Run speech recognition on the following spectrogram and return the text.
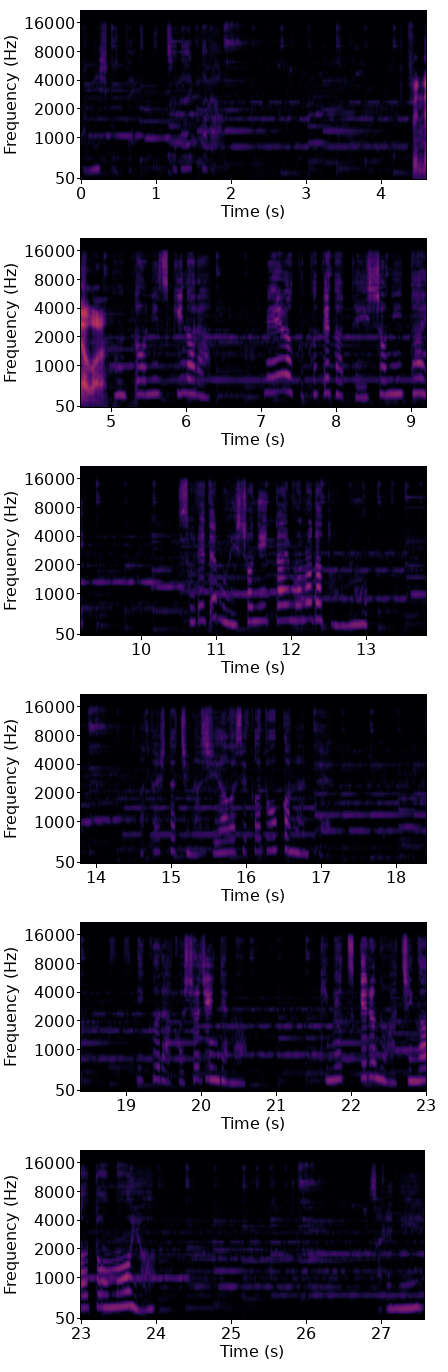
寂しくて辛いから。Vanilla 本当に好きなら迷惑かけたって一緒にいたい。それでも一緒にいたいものだと思う。私たちが幸せかどうかなんていくらご主人でも決めつけるのは違うと思うよ。それに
